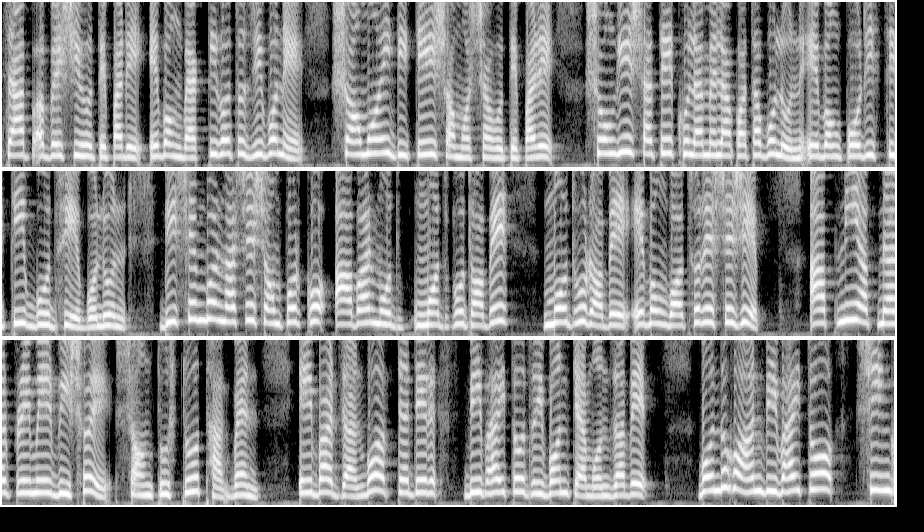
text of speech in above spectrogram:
চাপ বেশি হতে পারে এবং ব্যক্তিগত জীবনে সময় দিতেই সমস্যা হতে পারে। সঙ্গীর সাথে খোলামেলা কথা বলুন এবং পরিস্থিতি বুঝিয়ে বলুন। ডিসেম্বর মাসে সম্পর্ক আবার মজ- মজবুত হবে, মধুর হবে এবং বছরের শেষে আপনি আপনার প্রেমের বিষয়ে সন্তুষ্ট থাকবেন। এবার জানব আপনাদের বিবাহিত জীবন কেমন যাবে। বন্ধুগণ, বিবাহিত সিংহ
